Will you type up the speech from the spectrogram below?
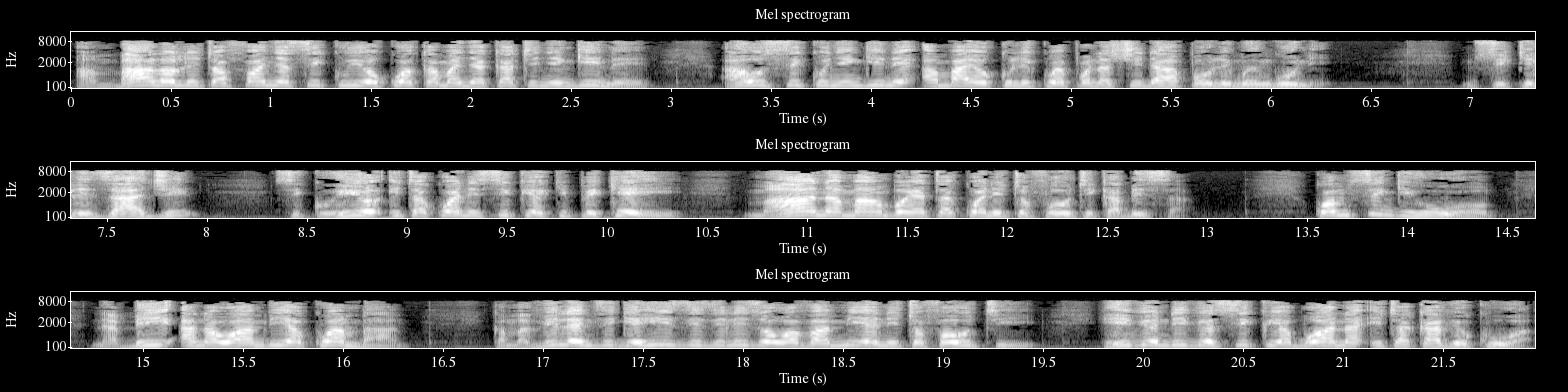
ambalo litafanya siku hiyo kuwa kama nyakati nyingine au siku nyingine ambayo kulikuwepo na shida hapa ulimwenguni msikilizaji siku hiyo itakuwa ni siku ya kipekee maana mambo yatakuwa ni tofauti kabisa. Kwa msingi huo nabii anawaambia kwamba kama vile nzige hizi zilizowavamia ni tofauti hivyo ndivyo siku ya bwana itakavyokuwa.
